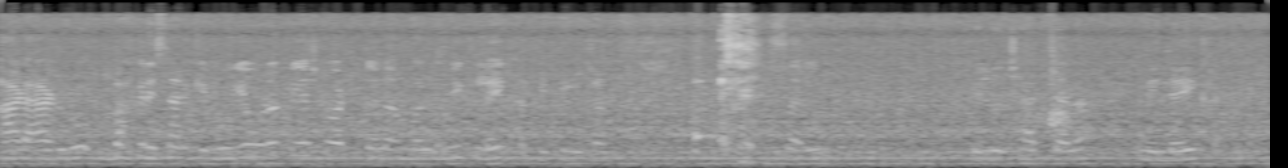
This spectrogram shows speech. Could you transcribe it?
हाड हाड रो भाकरीसारखी मग एवढं टेस्ट वाटतं ना मग मी लई खाते पिलूच्या सॉरी पिलूच्या हातच्या ना मी लई खाते.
